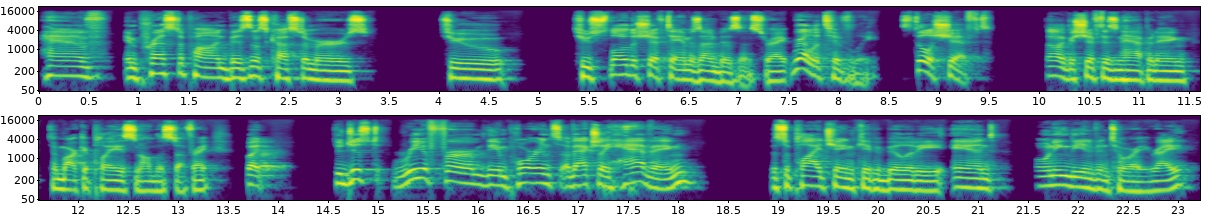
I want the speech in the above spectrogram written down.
have impressed upon business customers to to slow the shift to Amazon business, right? Relatively, still a shift. It's not like the shift isn't happening to marketplace and all this stuff, right? But to just reaffirm the importance of actually having the supply chain capability and owning the inventory, right?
